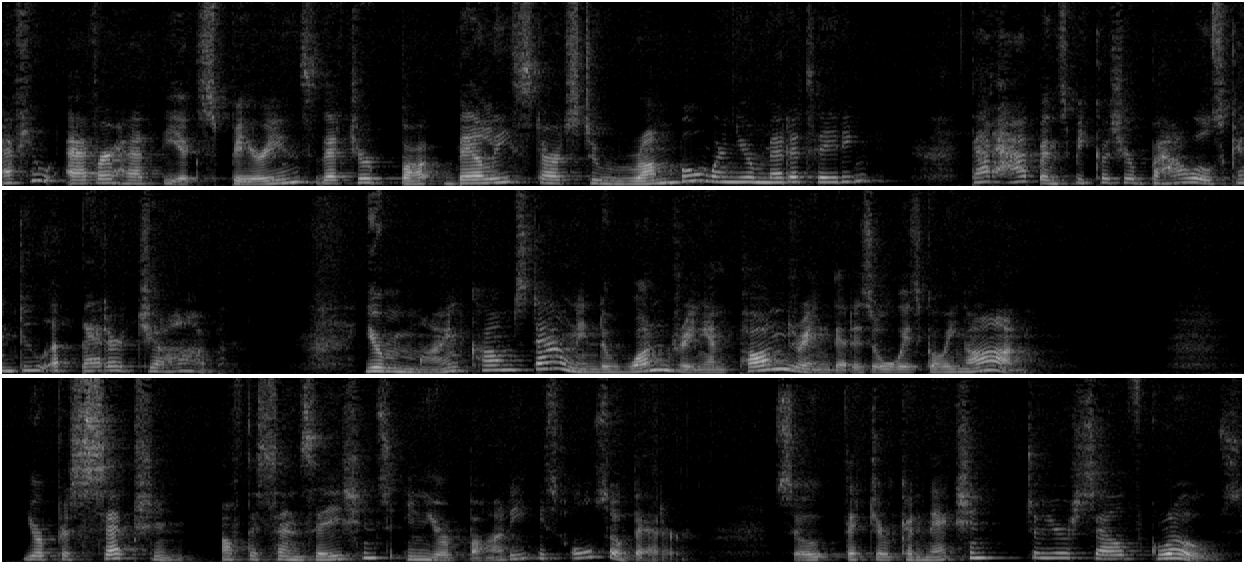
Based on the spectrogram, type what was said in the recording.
Have you ever had the experience that your belly starts to rumble when you're meditating? That happens because your bowels can do a better job. Your mind calms down in the wondering and pondering that is always going on. Your perception of the sensations in your body is also better, so that your connection to yourself grows.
